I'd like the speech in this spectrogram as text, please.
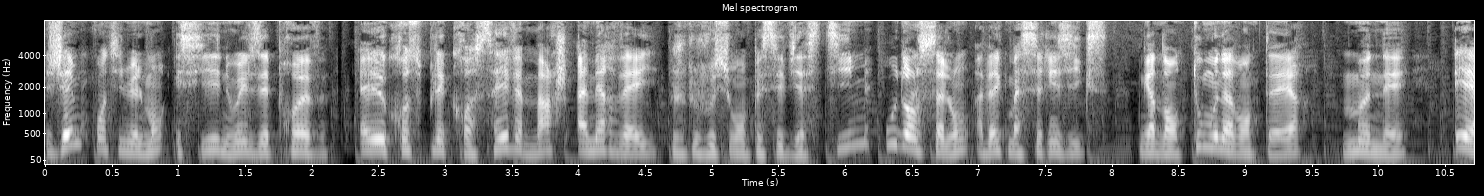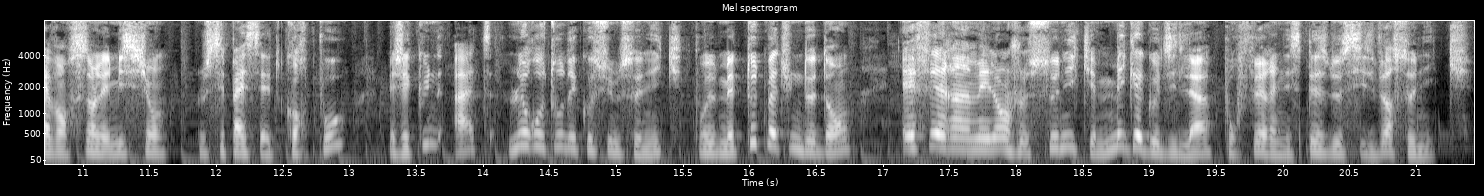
J'aime continuellement essayer de nouvelles épreuves. Et le crossplay cross-save marche à merveille. Je peux jouer sur mon PC via Steam ou dans le salon avec ma Series X, gardant tout mon inventaire, monnaie et avancer dans les missions. Je sais pas essayer être corpo, mais j'ai qu'une hâte, le retour des costumes Sonic, pour mettre toute ma thune dedans et faire un mélange Sonic et Mega Godzilla pour faire une espèce de Silver Sonic.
